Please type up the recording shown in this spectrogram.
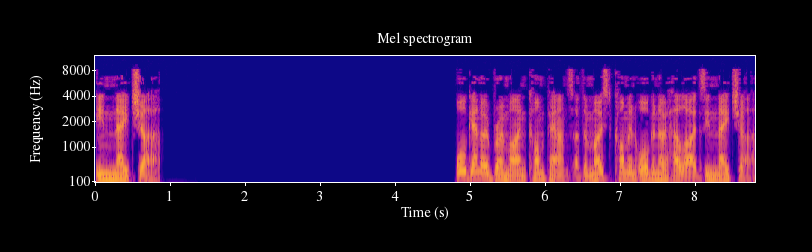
In nature Organobromine compounds are the most common organohalides in nature.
